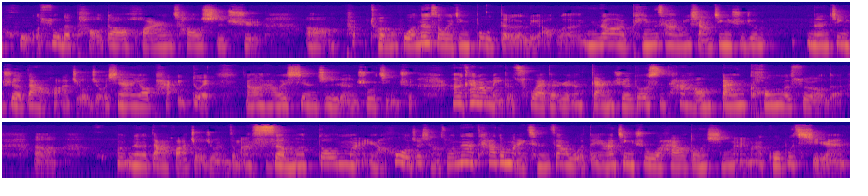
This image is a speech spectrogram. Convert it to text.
火速的跑到华人超市去。哦，囤囤货那时候已经不得了了，你知道吗？平常你想进去就能进去的大华九九现在要排队，然后他会限制人数进去。然后看到每个出来的人，感觉都是他好像搬空了所有的呃那个大华九九，你知道吗？什么都买。然后我就想说，那他都买成这样，我等一下进去我还有东西买吗？果不其然，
